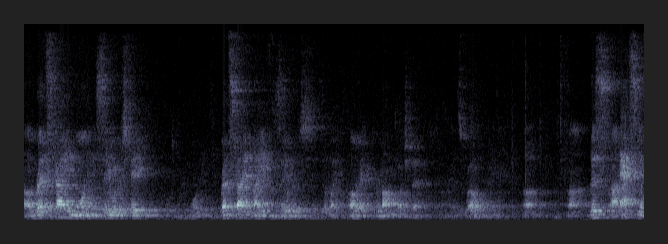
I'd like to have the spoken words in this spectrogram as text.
uh, "Red sky in morning, sailors take morning. Red sky at night, sailors delight." All right, your mom taught you that uh, as well. Uh, uh, this axiom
